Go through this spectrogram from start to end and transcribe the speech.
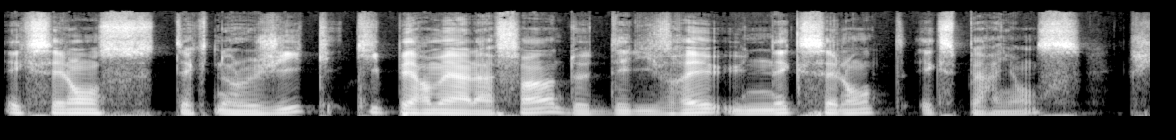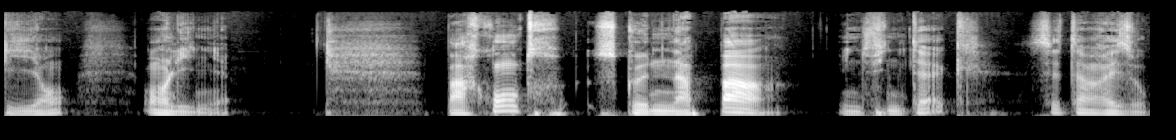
excellence technologique qui permet à la fin de délivrer une excellente expérience client en ligne. Par contre, ce que n'a pas une fintech, c'est un réseau.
